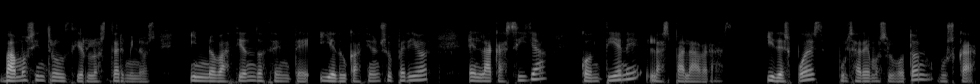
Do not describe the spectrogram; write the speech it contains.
Vamos a introducir los términos innovación docente y educación superior en la casilla Contiene las palabras y después pulsaremos el botón Buscar.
